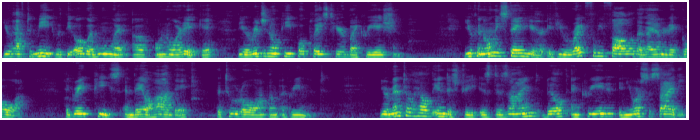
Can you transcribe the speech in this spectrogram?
you have to meet with the Ogwehumwe of Onoareke, the original people placed here by creation. You can only stay here if you rightfully follow the Gayanarek Goa, the Great Peace, and the Ohade, the Two Row Wampum Agreement. Your mental health industry is designed, built, and created in your society,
